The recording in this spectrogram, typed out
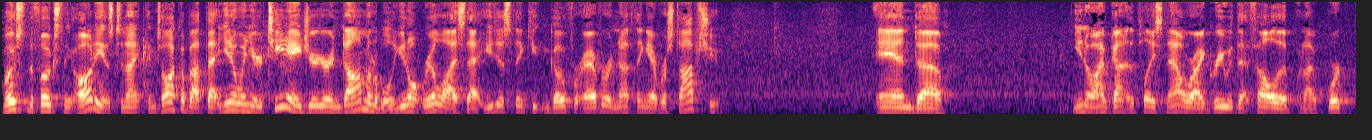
most of the folks in the audience tonight can talk about that. You know, when you're a teenager, you're indomitable. You don't realize that. You just think you can go forever and nothing ever stops you. And uh, you know, I've gotten to the place now where I agree with that fellow that when I worked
